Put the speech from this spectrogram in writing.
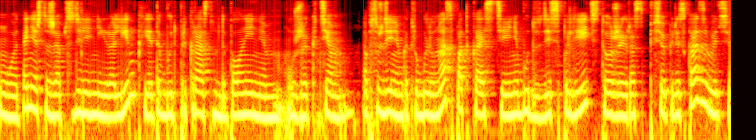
Вот. Конечно же, обсудили нейролинк, и это будет прекрасным дополнением уже к тем обсуждениям, которые были у нас в подкасте. Я не буду здесь спойлерить тоже и раз все пересказывать.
